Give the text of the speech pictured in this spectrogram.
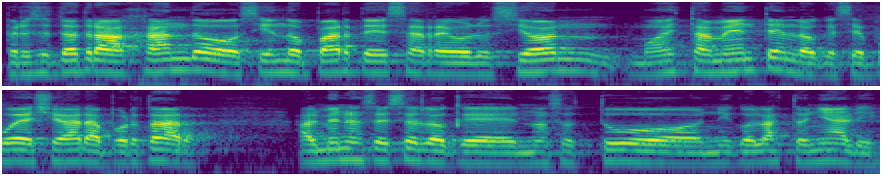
Pero se está trabajando o siendo parte de esa revolución modestamente en lo que se puede llegar a aportar. Al menos eso es lo que nos sostuvo Nicolás Toñali.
